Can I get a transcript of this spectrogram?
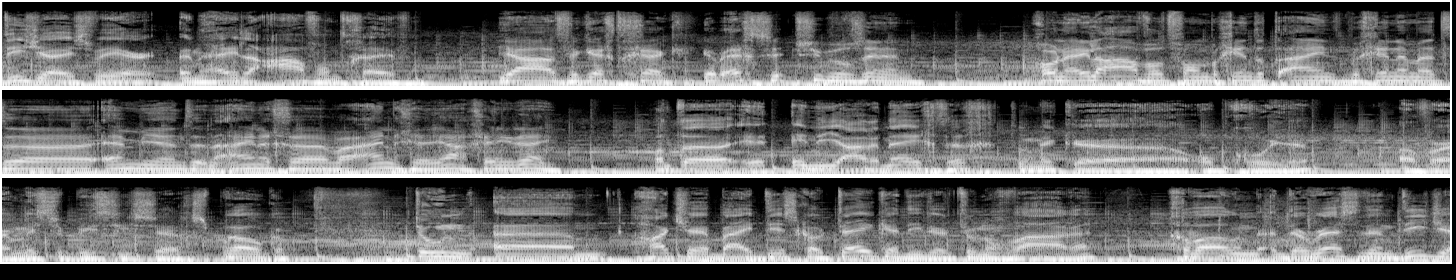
DJ's weer een hele avond geven. Ja, dat vind ik echt gek. Ik heb echt su- super veel zin in. Gewoon een hele avond van begin tot eind. Beginnen met eh, ambient en eindigen. Waar eindig je? Ja, geen idee. Want eh, in- de jaren 90, toen ik eh, opgroeide, over Mitsubishi's eh, gesproken. Toen ehm, had je bij discotheken die er toen nog waren, gewoon de resident DJ.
